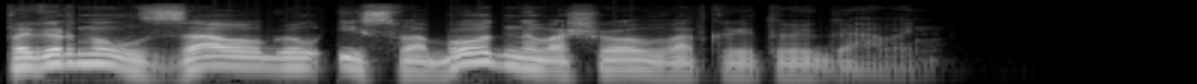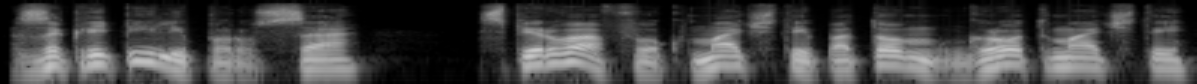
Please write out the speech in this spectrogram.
повернул за угол и свободно вошел в открытую гавань. Закрепили паруса, сперва фок мачты, потом грот мачты,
